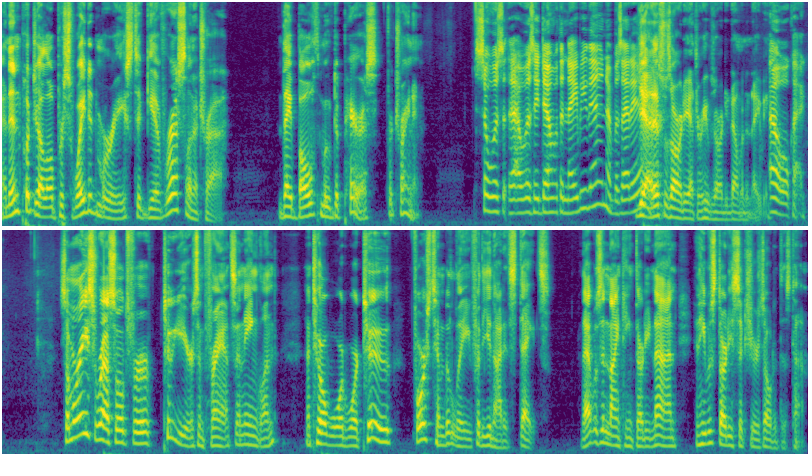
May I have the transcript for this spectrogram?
and then Pojello persuaded Maurice to give wrestling a try. They both moved to Paris for training. So was uh, was he done with the Navy then, or was that it? Yeah, or- this was already after he was already done with the Navy. Oh, okay. So Maurice wrestled for two years in France and England until World War II forced him to leave for the United States. That was in 1939, and he was 36 years old at this time.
